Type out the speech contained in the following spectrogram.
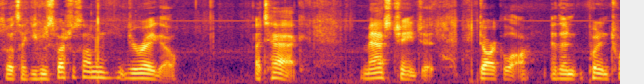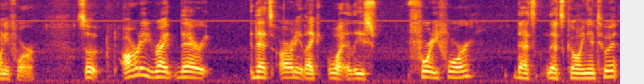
so it's like you can special summon Jirago, attack, Mask Change it, Dark Law, and then put in 24. So already right there, that's already like what at least 44 that's that's going into it,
